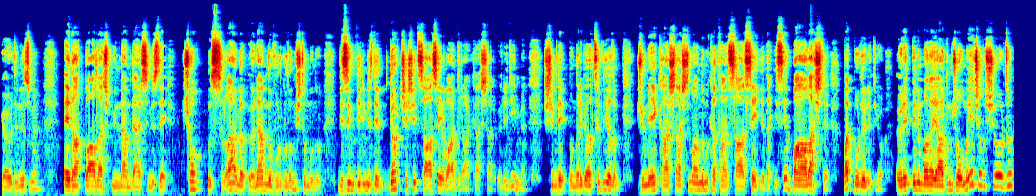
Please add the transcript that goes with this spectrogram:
Gördünüz mü? Edat bağlaç ünlem dersimizde çok ısrarla önemli vurgulamıştım bunu. Bizim dilimizde dört çeşit sase vardır arkadaşlar. Öyle değil mi? Şimdi bunları bir hatırlayalım. Cümleye karşılaştırma anlamı katan sase ya da ise bağlaçtı. Bak burada öyle diyor. Öğretmenim bana yardımcı olmaya çalışıyordu.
